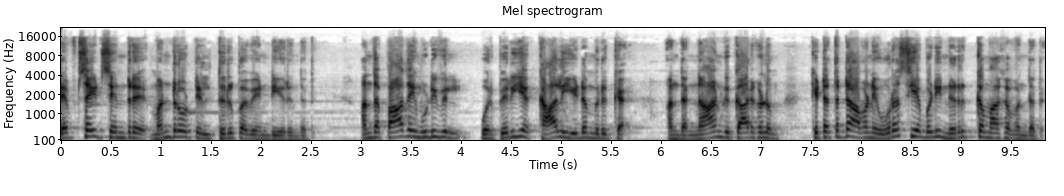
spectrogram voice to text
லெஃப்ட் சைடு சென்று மண் ரோட்டில் திருப்ப வேண்டியிருந்தது. அந்த பாதை முடிவில் ஒரு பெரிய காலி இடம் இருக்க அந்த நான்கு கார்களும் கிட்டத்தட்ட அவனை உரசியபடி நெருக்கமாக வந்தது.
